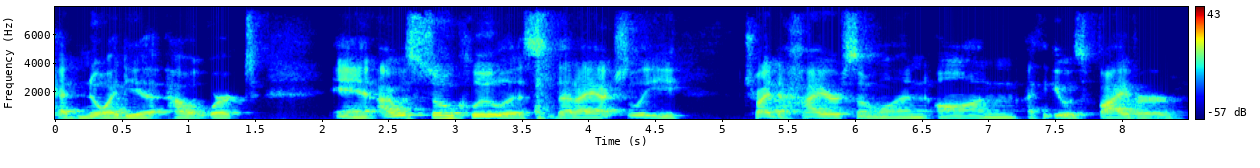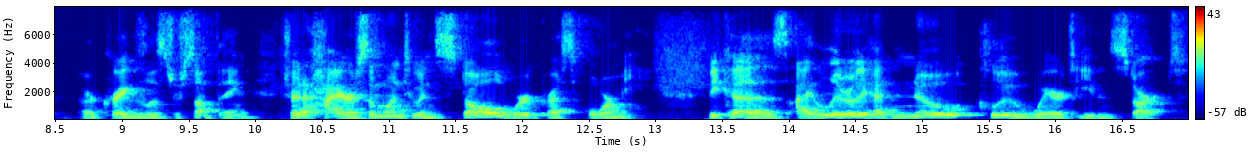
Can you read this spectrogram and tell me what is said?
had no idea how it worked. And I was so clueless that I actually tried to hire someone on, I think it was Fiverr or Craigslist or something, try to hire someone to install WordPress for me because I literally had no clue where to even start.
